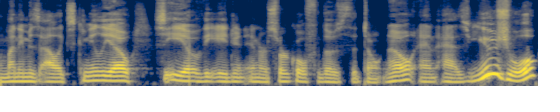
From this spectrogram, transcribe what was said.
My name is Alex Camilio, CEO of the Agent Inner Circle, for those that don't know. And as usual,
